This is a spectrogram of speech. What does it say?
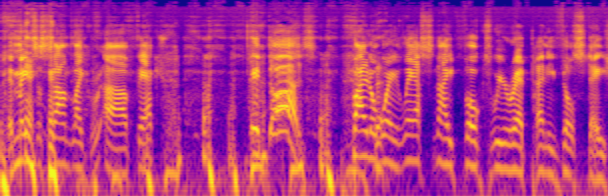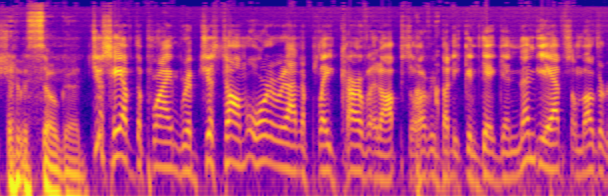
It makes it sound like uh, factual. It does. By the way, last night, folks, we were at Pennyville Station. It was so good. Just have the prime rib. Just tell them order it on a plate, carve it up so everybody can dig in. Then you have some other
